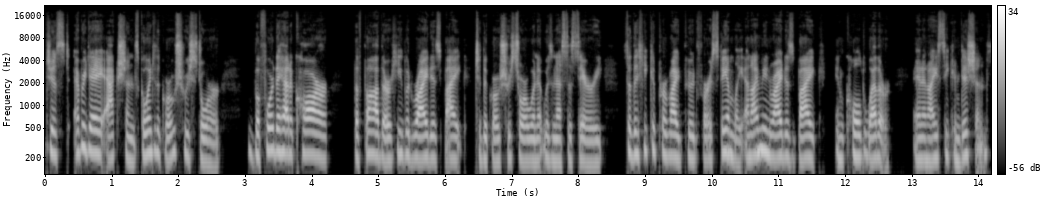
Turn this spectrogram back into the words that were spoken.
just everyday actions, going to the grocery store. Before they had a car, the father, he would ride his bike to the grocery store when it was necessary so that he could provide food for his family. And I mean, ride his bike in cold weather and in icy conditions.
